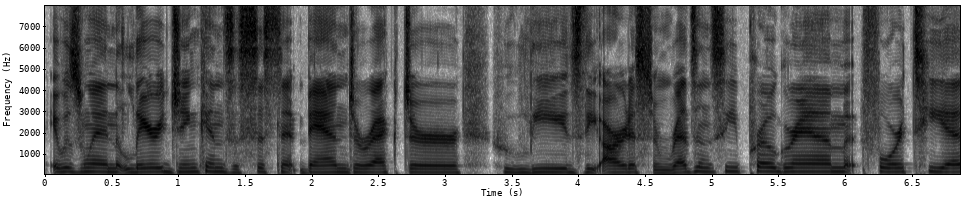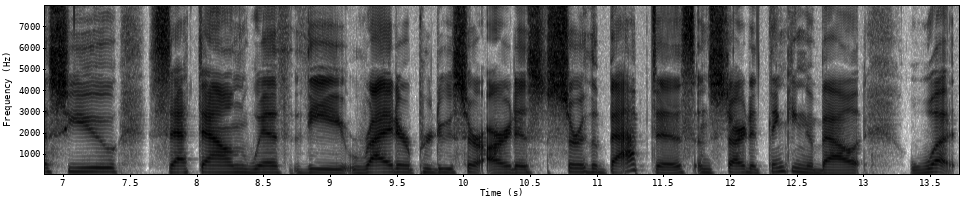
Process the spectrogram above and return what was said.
it was when Larry Jenkins, assistant band director who leads the artist and residency program for TSU, sat down with the writer, producer, artist Sir the Baptist and started thinking about what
